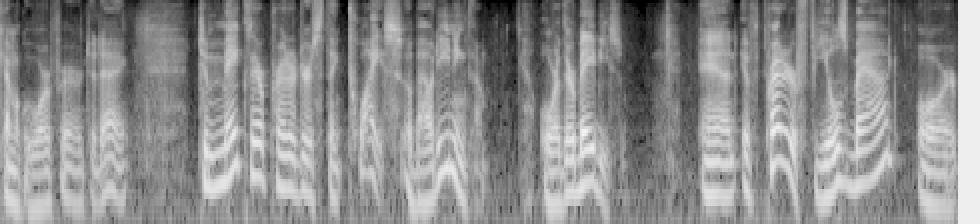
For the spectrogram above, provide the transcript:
chemical warfare today, to make their predators think twice about eating them or their babies. And if the predator feels bad or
